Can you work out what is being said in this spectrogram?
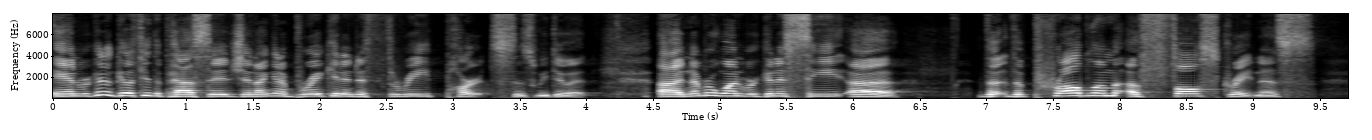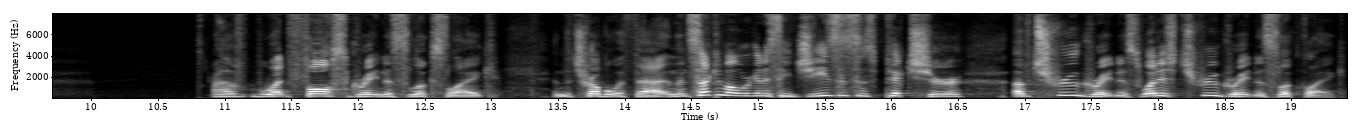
And we're going to go through the passage, and I'm going to break it into three parts as we do it. Uh, number one, we're going to see uh, the, the problem of false greatness, of what false greatness looks like, and the trouble with that. And then, second of all, we're going to see Jesus' picture of true greatness. What does true greatness look like?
